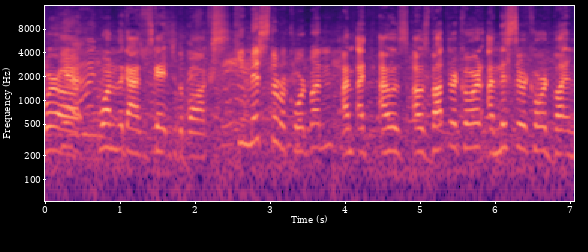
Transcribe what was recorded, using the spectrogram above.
where uh, Yeah. one of the guys was skating to the box. He missed the record button. I'm, I, I was I was about to record. I missed the record button,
